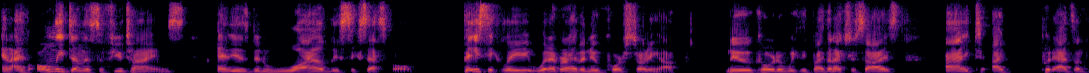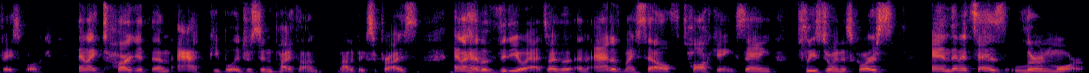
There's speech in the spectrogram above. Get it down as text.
And I've only done this a few times, and it has been wildly successful. Basically, whenever I have a new course starting up, new code or weekly Python exercise, I, t- I put ads on Facebook and I target them at people interested in Python, not a big surprise. And I have a video ad. So I have a, an ad of myself talking, saying, please join this course. And then it says, learn more,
